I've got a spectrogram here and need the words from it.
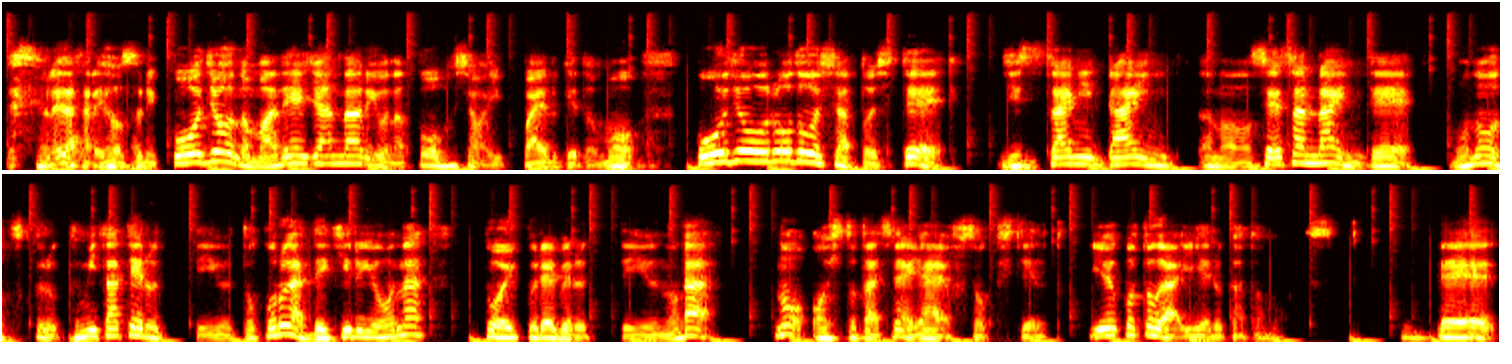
ですよね。だから要するに工場のマネージャーになるような候補者はいっぱいいるけども、工場労働者として実際にライン、あの、生産ラインで物を作る、組み立てるっていうところができるような教育レベルっていうのが、の人たちがやや不足しているということが言えるかと思うんです。で、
